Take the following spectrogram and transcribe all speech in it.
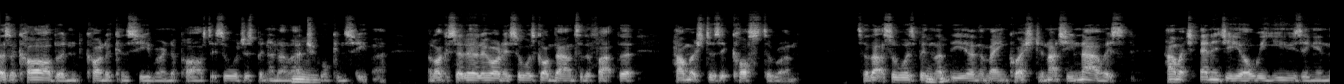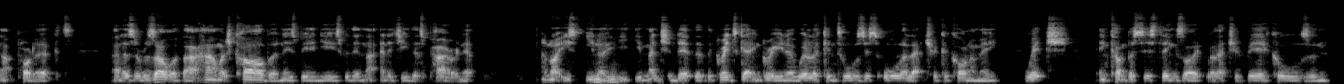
as a carbon kind of consumer in the past. It's always just been an electrical mm. consumer. And like I said earlier on, it's always gone down to the fact that how much does it cost to run? So that's always been mm-hmm. the, the, the main question. Actually, now it's how much energy are we using in that product? And as a result of that, how much carbon is being used within that energy that's powering it? And like you, you know, mm-hmm. you, you mentioned it that the grid's getting greener. We're looking towards this all electric economy, which encompasses things like electric vehicles and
